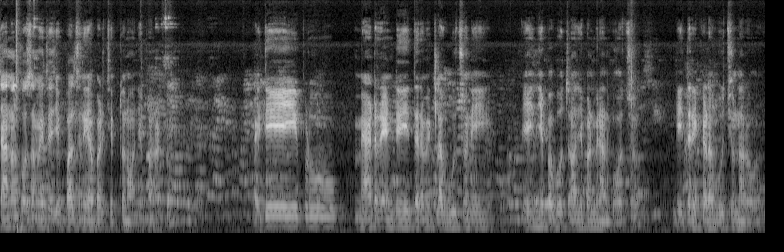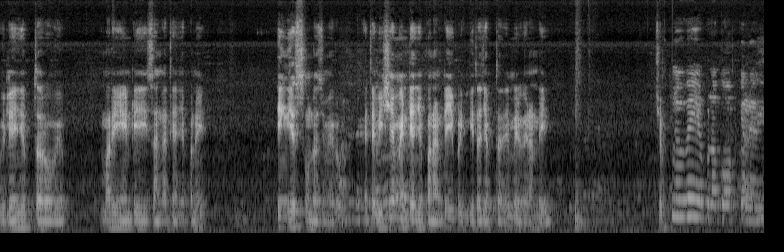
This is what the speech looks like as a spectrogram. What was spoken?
ఛానల్ కోసం అయితే చెప్పాల్సింది కాబట్టి చెప్తున్నాం అని చెప్పన్నట్టు అయితే ఇప్పుడు మ్యాటర్ ఏంటి? ఇద్దరం ఇట్లా కూర్చొని ఏం చెప్పబోతున్నాం అని చెప్పని మీరు అనుకోవచ్చు. అంటే ఇద్దరు ఇక్కడ కూర్చున్నారు వీళ్ళు ఏం చెప్తారు? మరి ఏంటి ఈ సంగతి అని చెప్పని థింక్ చేస్తూ ఉండొచ్చు మీరు. అయితే విషయం ఏంటి అని చెప్పానంటే ఇప్పుడు గీత చెప్తుంది మీరు వినండి. చెప్పు. నువ్వే చెప్పు నాకు ఓపిక లేదు.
